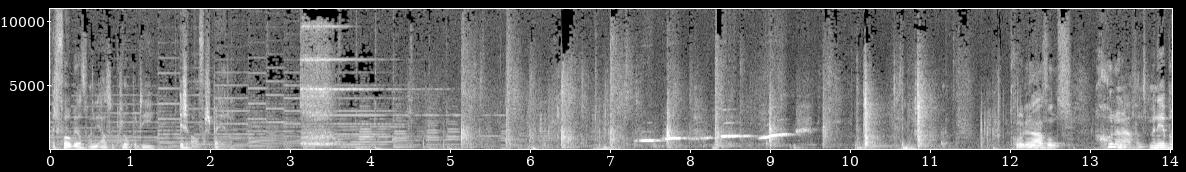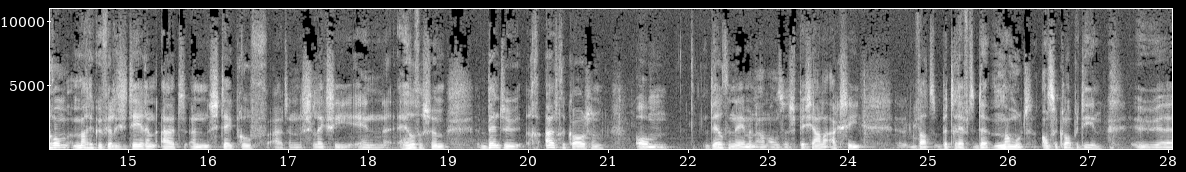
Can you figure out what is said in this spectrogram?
het voorbeeld van die encyclopedie eens overspelen. Goedenavond. Goedenavond, meneer Brom. Mag ik u feliciteren uit een steekproef, uit een selectie in Hilversum. Bent u uitgekozen om deel te nemen aan onze speciale actie eh, wat betreft de mammoet-encyclopedieën. U eh,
